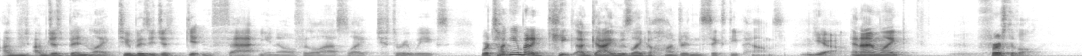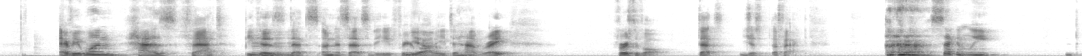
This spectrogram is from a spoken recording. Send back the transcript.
I'm I'm just been like too busy just getting fat, you know, for the last like 2 3 weeks." We're talking about a ki- a guy who's like 160 pounds. Yeah. And I'm like, first of all, everyone has fat because mm-hmm. that's a necessity for your Yeah. body to have, right? First of all, that's just a fact. Secondly,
